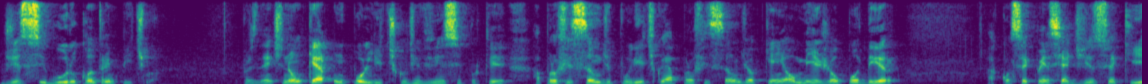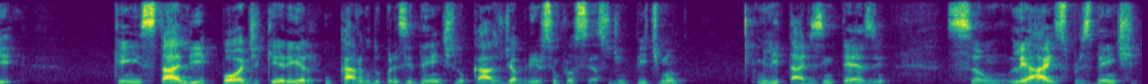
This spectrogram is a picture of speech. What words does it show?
de seguro contra impeachment. O presidente não quer um político de vice, porque a profissão de político é a profissão de quem almeja o poder. A consequência disso é que quem está ali pode querer o cargo do presidente no caso de abrir-se um processo de impeachment. Militares, em tese, são leais, o presidente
